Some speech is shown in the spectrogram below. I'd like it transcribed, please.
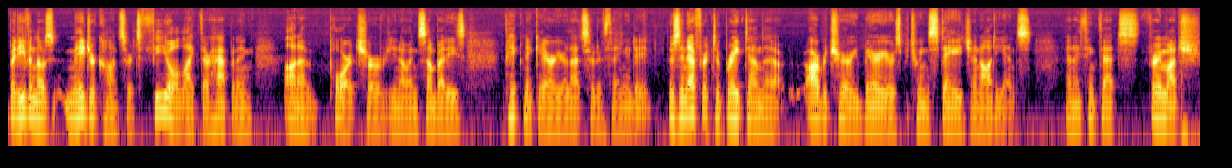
But even those major concerts feel like they're happening on a porch or, you know, in somebody's picnic area or that sort of thing. It, it, there's an effort to break down the arbitrary barriers between stage and audience. And I think that's very much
